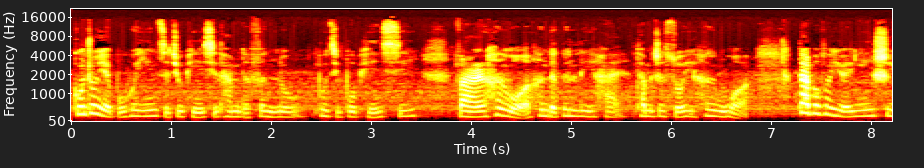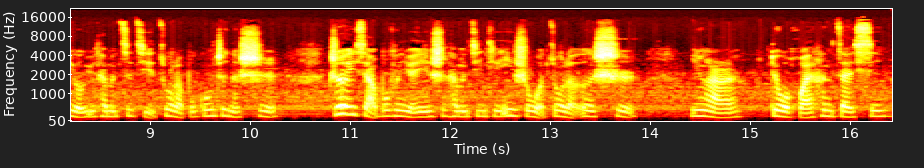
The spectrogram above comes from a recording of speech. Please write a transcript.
公众也不会因此就平息他们的愤怒。不仅不平息，反而恨我，恨得更厉害。他们之所以恨我，大部分原因是由于他们自己做了不公正的事，只有一小部分原因是他们今天硬是我做了恶事，因而。对我怀恨在心，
